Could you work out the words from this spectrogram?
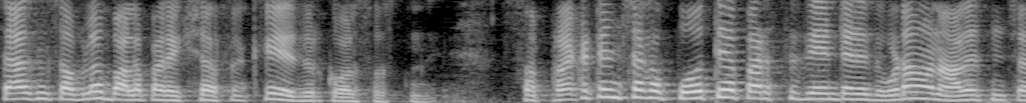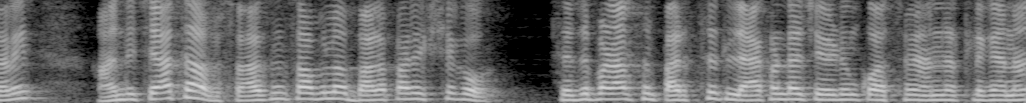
శాసనసభలో బల పరీక్షకి ఎదుర్కోవాల్సి వస్తుంది. సో ప్రకటించకపోతే పరిస్థితి ఏంటనేది కూడా మనం ఆలోచించాలి. అందుచేత శాసనసభలో బల పరీక్షకు సిద్ధపడాల్సిన పరిస్థితి లేకుండా చేయడం కోసమే అన్నట్లుగానే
